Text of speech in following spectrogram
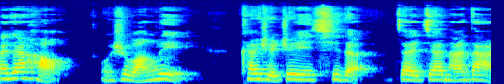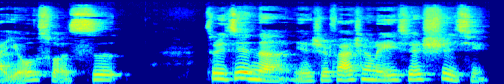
大家好，我是王丽。开始这一期的在加拿大有所思。最近呢，也是发生了一些事情，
